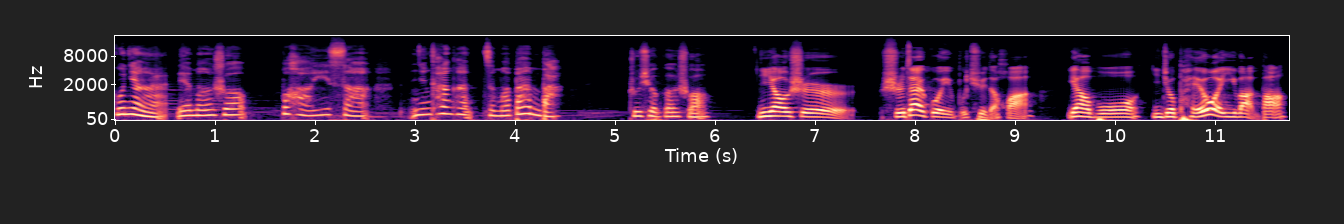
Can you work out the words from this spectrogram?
姑娘啊，连忙说：“不好意思啊，您看看怎么办吧。”朱雀哥说：“你要是实在过意不去的话，要不你就陪我一晚吧。”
